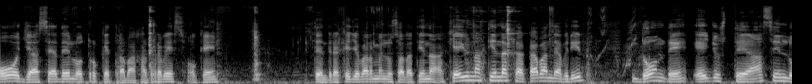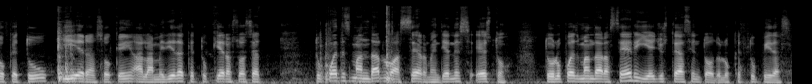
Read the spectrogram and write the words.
o ya sea del otro que trabaja al revés, ¿ok? Tendría que llevármelos a la tienda. Aquí hay una tienda que acaban de abrir donde ellos te hacen lo que tú quieras, ¿ok? A la medida que tú quieras, o sea, tú puedes mandarlo a hacer, ¿me entiendes? Esto, tú lo puedes mandar a hacer y ellos te hacen todo lo que tú pidas.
